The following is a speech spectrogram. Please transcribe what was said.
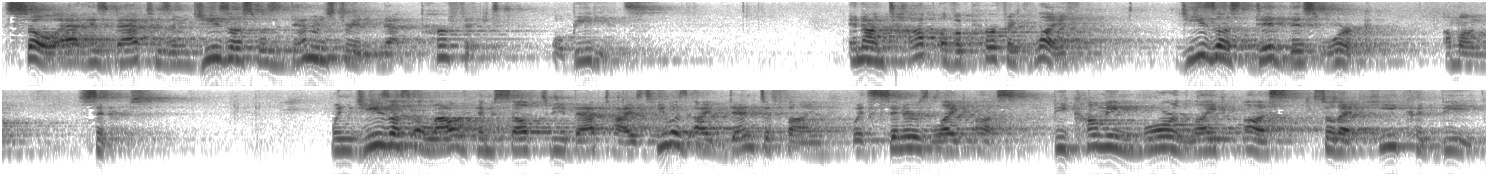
So, at his baptism, Jesus was demonstrating that perfect obedience. And on top of a perfect life, Jesus did this work among sinners. When Jesus allowed himself to be baptized, he was identifying with sinners like us becoming more like us so that he could be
